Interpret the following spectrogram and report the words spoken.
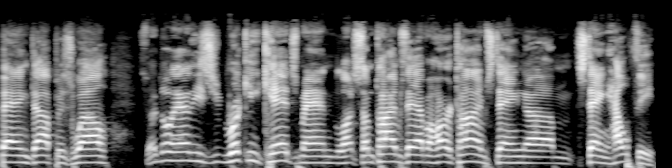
banged up as well. So don't have these rookie kids, man. Sometimes they have a hard time staying um, staying healthy.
